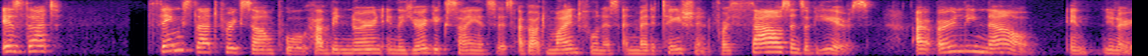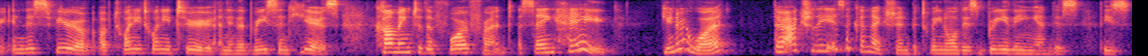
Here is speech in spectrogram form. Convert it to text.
is that things that, for example, have been known in the yogic sciences about mindfulness and meditation for thousands of years are only now in you know in this sphere of, of 2022 and in the recent years coming to the forefront saying hey you know what? There actually is a connection between all this breathing and this these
